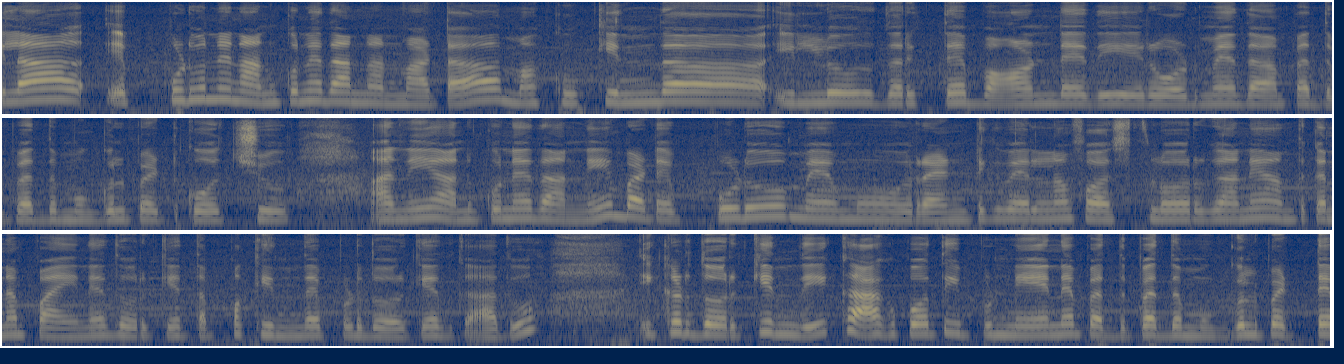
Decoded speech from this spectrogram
ఇలా ఎప్పుడు నేను అనుకునేదాన్ని అనమాట మాకు కింద ఇల్లు దొరికితే బాగుండేది రోడ్డు మీద పెద్ద పెద్ద ముగ్గులు పెట్టుకోవచ్చు అని అనుకునేదాన్ని. బట్ ఎప్పుడు మేము రెంట్కి వెళ్ళిన ఫస్ట్ ఫ్లోర్ కానీ అంతకన్నా పైనే దొరికే తప్ప కింద ఎప్పుడు దొరికేది కాదు. ఇక్కడ దొరికింది. కాకపోతే ఇప్పుడు నేనే పెద్ద పెద్ద ముగ్గులు పెట్టే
